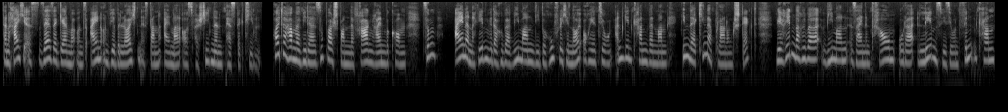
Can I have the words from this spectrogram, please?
dann reiche es sehr, sehr gern bei uns ein und wir beleuchten es dann einmal aus verschiedenen Perspektiven. Heute haben wir wieder super spannende Fragen reinbekommen. Zum einen reden wir darüber, wie man die berufliche Neuorientierung angehen kann, wenn man in der Kinderplanung steckt. Wir reden darüber, wie man seinen Traum oder Lebensvision finden kann.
